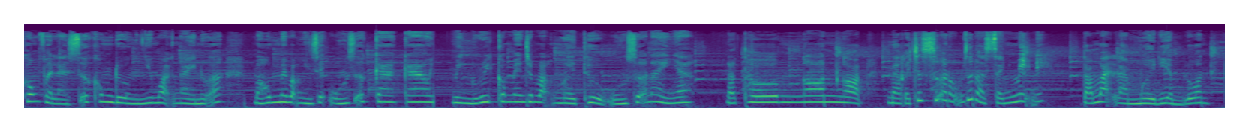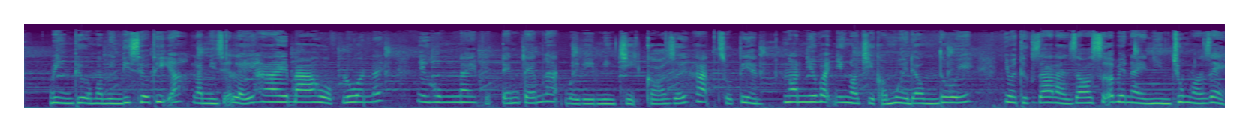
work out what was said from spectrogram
Không phải là sữa không đường như mọi ngày nữa Mà hôm nay bọn mình sẽ uống sữa ca cao. Mình recommend cho mọi người thử uống sữa này nha. Nó thơm, ngon, ngọt Mà cái chất sữa nó cũng rất là sánh mịn ý. Tóm lại là 10 điểm luôn. Bình thường mà mình đi siêu thị á Là mình sẽ lấy 2-3 hộp luôn đấy. Nhưng hôm nay phải tém tém lại Bởi vì mình chỉ có giới hạn số tiền. Ngon như vậy nhưng nó chỉ có 10 đồng thôi ý. Nhưng mà thực ra là do sữa bên này nhìn chung nó rẻ.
